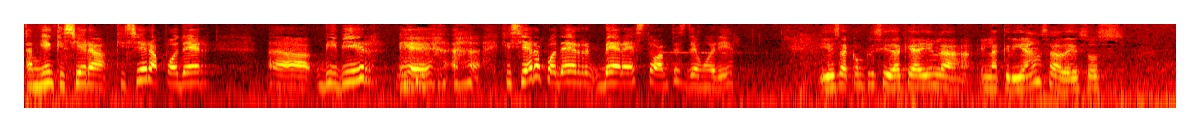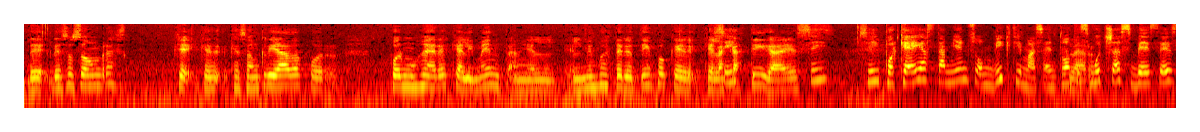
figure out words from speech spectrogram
también quisiera, quisiera poder uh, vivir, eh, quisiera poder ver esto antes de morir. Y esa complicidad que hay en la, en la crianza de esos, de, de esos hombres que, que, que, son criados por, por mujeres que alimentan el, el mismo estereotipo que, que la sí, castiga. Es, sí, sí, porque ellas también son víctimas, entonces Claro. muchas veces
